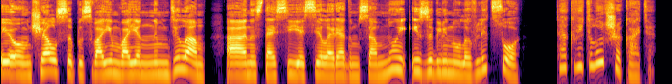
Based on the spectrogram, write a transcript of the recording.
И он мчался по своим военным делам, а Анастасия села рядом со мной и заглянула в лицо. «Так ведь лучше, Катя?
